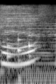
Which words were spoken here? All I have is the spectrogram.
れ。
